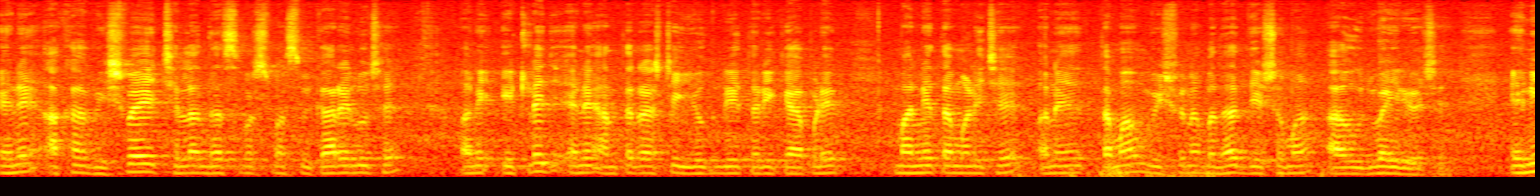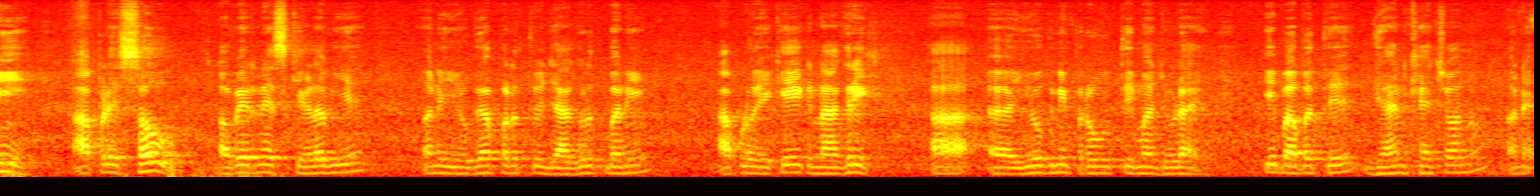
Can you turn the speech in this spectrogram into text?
એને આખા વિશ્વએ છેલ્લા દસ વર્ષમાં સ્વીકારેલું છે. અને એટલે જ એને આંતરરાષ્ટ્રીય યોગ ડે તરીકે આપણે માન્યતા મળી છે અને તમામ વિશ્વના બધા જ દેશોમાં આ ઉજવાઈ રહ્યો છે. એની આપણે સૌ અવેરનેસ કેળવીએ અને યોગા પરત્વે જાગૃત બની આપણો એક એક નાગરિક આ યોગની પ્રવૃત્તિમાં જોડાય એ બાબતે ધ્યાન ખેંચવાનો અને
